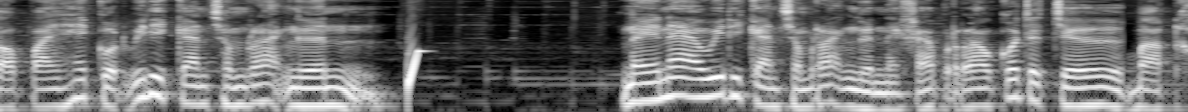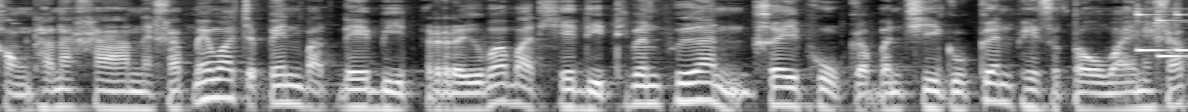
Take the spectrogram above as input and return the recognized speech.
ต่อไปให้กดวิธีการชำระเงิน ในหน้าวิธีการชำระเงินนะครับ เราก็จะเจอบัตรของธนาคารนะครับ ไม่ว่าจะเป็นบัตรเดบิต หรือว่าบัตรเครดิตที่เพื่อนๆ เคยผูกกับบัญชี Google Play Store ไว้นะครับ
